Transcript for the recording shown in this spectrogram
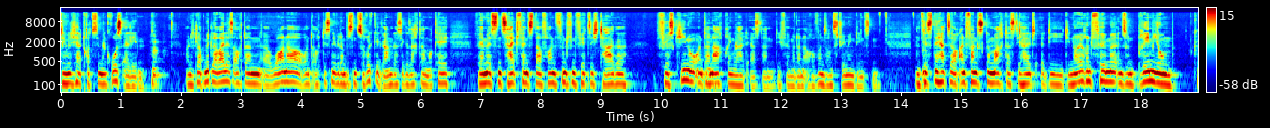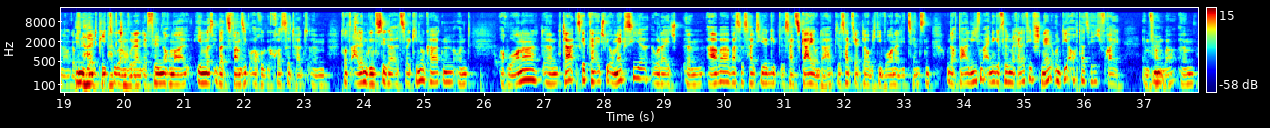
den will ich halt trotzdem in groß erleben. Ja. Und ich glaube, mittlerweile ist auch dann äh, Warner und auch Disney wieder ein bisschen zurückgegangen, dass sie gesagt haben, okay, wir haben jetzt ein Zeitfenster von 45 Tage fürs Kino und danach bringen wir halt erst dann die Filme dann auch auf unseren Streamingdiensten. Und Disney hat es ja auch anfangs gemacht, dass die halt äh, die, die neueren Filme in so ein Premium Genau, gab es einen VIP-Zugang, wo dann der Film nochmal irgendwas über 20 Euro gekostet hat. Ähm, trotz allem günstiger als zwei Kinokarten und auch Warner. Ähm, klar, es gibt kein HBO Max hier, oder H ähm, aber was es halt hier gibt, ist halt Sky und da hat, das hat ja, glaube ich, die Warner-Lizenzen. Und auch da liefen einige Filme relativ schnell und die auch tatsächlich frei empfangbar. Ähm,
